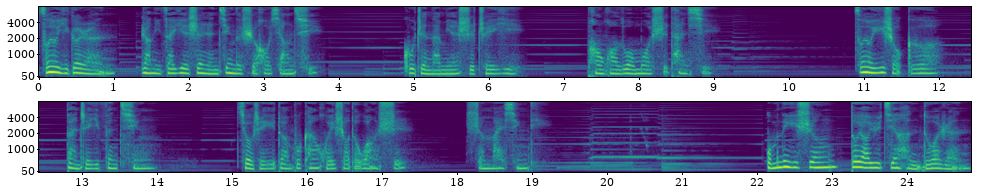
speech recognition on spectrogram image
总有一个人，让你在夜深人静的时候想起。孤枕难眠时追忆，彷徨落寞时叹息。总有一首歌，伴着一份情，就着一段不堪回首的往事，深埋心底。我们的一生都要遇见很多人，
